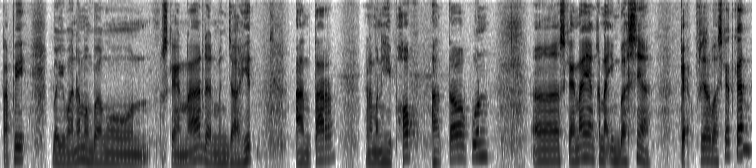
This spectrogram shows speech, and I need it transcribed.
tapi bagaimana membangun skena dan menjahit antar elemen hip hop ataupun eh, skena yang kena imbasnya kayak freestyle basket kan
